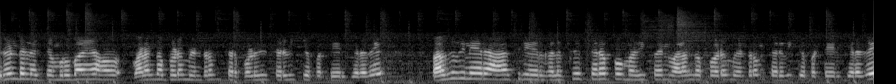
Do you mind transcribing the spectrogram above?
இரண்டு லட்சம் ரூபாய் வழங்கப்படும் என்றும் தற்பொழுது தெரிவிக்கப்பட்டிருக்கிறது. பகுதி நேர ஆசிரியர்களுக்கு சிறப்பு மதிப்பெண் வழங்கப்படும் என்றும் தெரிவிக்கப்பட்டிருக்கிறது.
